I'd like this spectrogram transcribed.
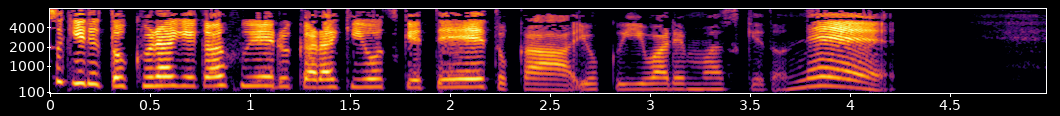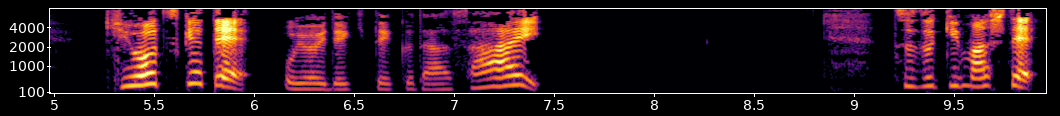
過ぎるとクラゲが増えるから気をつけて、とかよく言われますけどね。気をつけて泳いできてください。続きまして、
